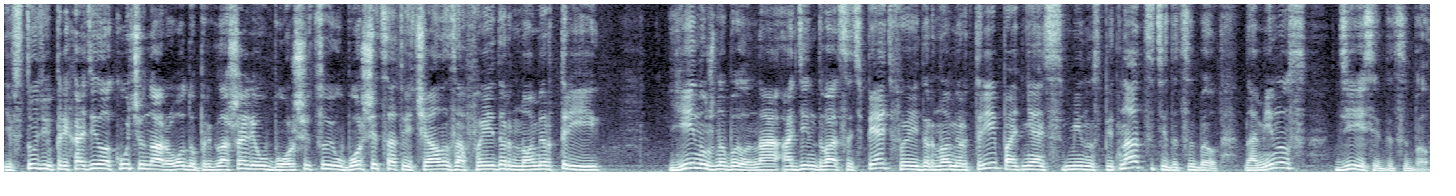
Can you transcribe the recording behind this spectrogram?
И в студию приходила куча народу, приглашали уборщицу, и уборщица отвечала за фейдер номер три. Ей нужно было на 1.25 фейдер номер 3 поднять с минус 15 дБ на минус 10 дБ.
